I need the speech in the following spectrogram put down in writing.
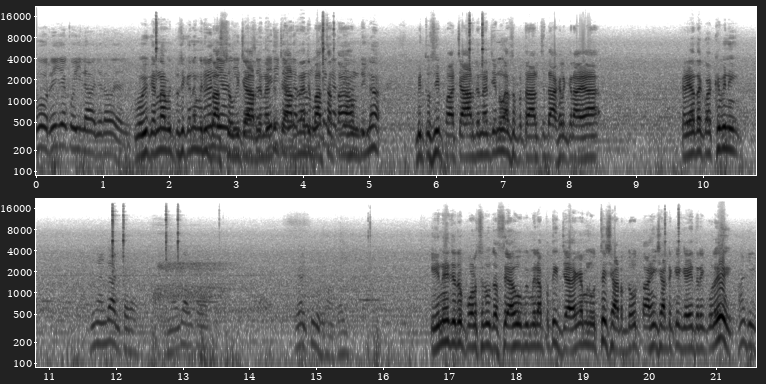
ਹੋਰ ਨਹੀਂ ਜੇ ਕੋਈ ਇਲਾਜ ਇਹਦਾ ਹੋਇਆ ਜੀ। ਉਹੀ ਕਹਿੰਦਾ ਵੀ ਤੁਸੀਂ ਕਹਿੰਦੇ ਮੇਰੀ ਬੱਸ ਹੋ ਗਈ ਹਾਂਜੀ, 4 ਬੱਸ ਦਿਨਾਂ 'ਚ ਜਿਹੜੀ 4 ਗੱਲ ਦਿਨਾਂ 'ਚ ਬੱਸ ਤਾਂ ਮੂੰਹ ਤੇ ਤਾਂ ਹੁੰਦੀ ਨਾ ਵੀ ਤੁਸੀਂ 4 ਦਿਨਾਂ 'ਚ ਇਹਨੂੰ ਹਸਪਤਾਲ 'ਚ ਦਾਖਲ ਕਰਾਇਆ। ਕਰਿਆ ਤਾਂ ਕੱਖ ਵੀ ਨਹੀਂ। ਨਹੀਂ ਇਲਾਜ ਕਰਾ ਨਹੀਂ ਇਲਾਜ ਕਰਾ ਇਹ ਝੂਠ ਮਾਰਦਾ ਜੀ। ਇਹਨੇ ਜਦੋਂ ਪੁਲਿਸ ਨੂੰ ਦੱਸਿਆ ਹੋਊ ਵੀ ਮੇਰਾ ਭਤੀਜਾ ਹੈਗਾ ਮੈਨੂੰ ਉੱਥੇ ਛੱਡ ਦਿਓ ਤਾਂ ਹੀ ਛੱਡ ਕੇ ਗਏ ਤੇਰੇ ਕੋਲੇ। ਹਾਂਜੀ।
